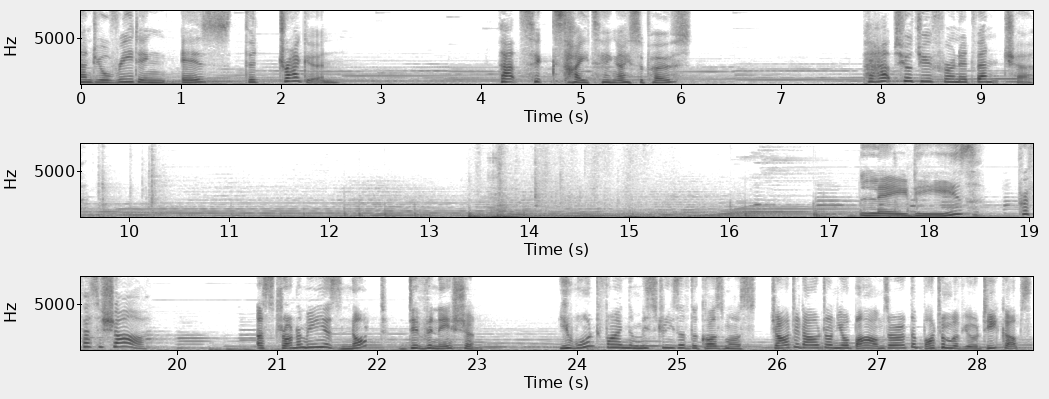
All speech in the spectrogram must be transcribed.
And your reading is The Dragon. That's exciting, I suppose. Perhaps you're due for an adventure. Ladies, Professor Shah. astronomy is not divination. You won't find the mysteries of the cosmos charted out on your palms or at the bottom of your teacups.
